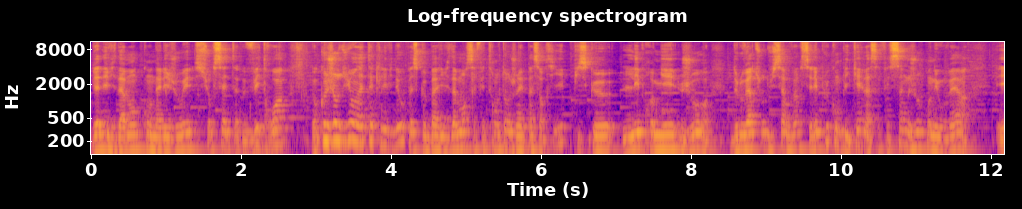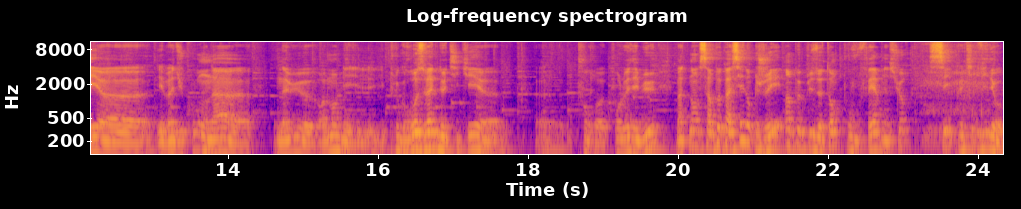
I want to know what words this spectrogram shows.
bien évidemment qu'on allait jouer sur cette V3. Donc aujourd'hui, on attaque les vidéos parce que bah évidemment, ça fait 30 ans que je n'en ai pas sorti puisque les premiers jours de l'ouverture du serveur, c'est les plus compliqués. Là, ça fait 5 jours qu'on est ouvert et, euh, et, bah du coup, on a euh, on a eu euh, vraiment les, plus grosses vagues de tickets pour, pour le début. Maintenant, c'est un peu passé, donc j'ai un peu plus de temps pour vous faire, bien sûr, ces petites vidéos.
